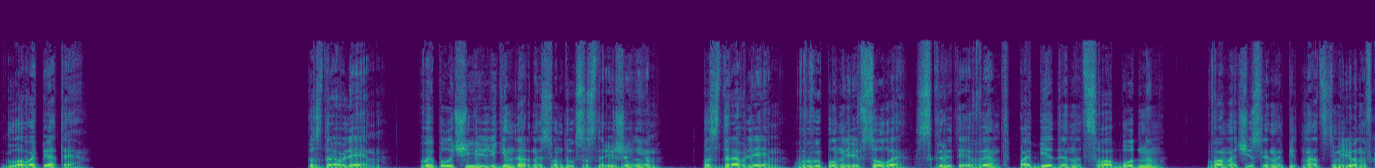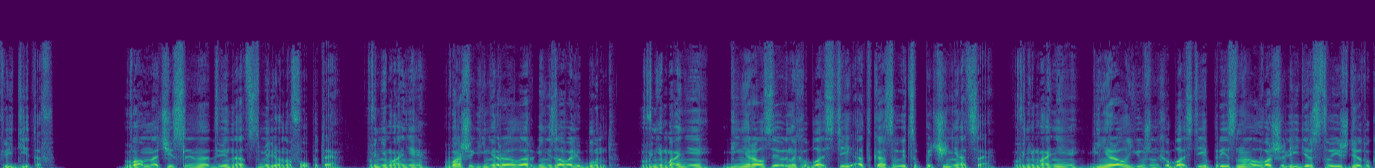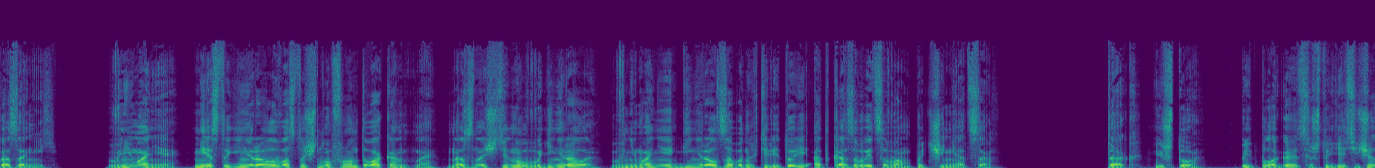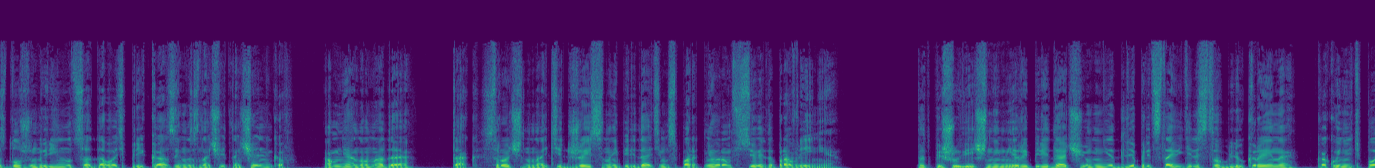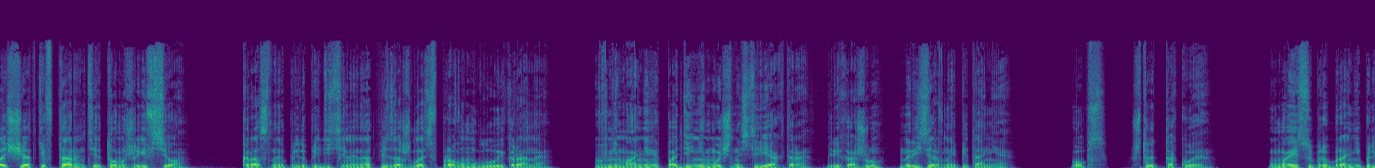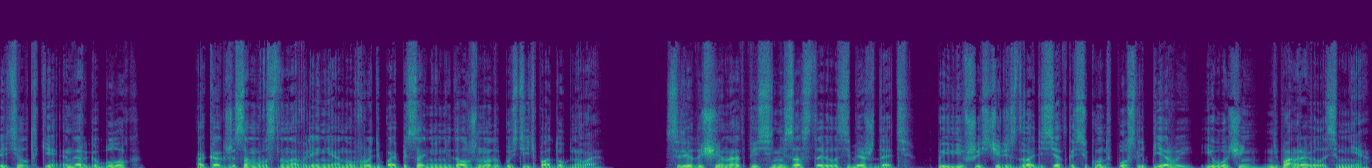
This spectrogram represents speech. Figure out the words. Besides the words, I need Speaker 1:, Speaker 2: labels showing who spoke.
Speaker 1: Глава 5. Поздравляем! Вы получили легендарный сундук со снаряжением. Поздравляем! Вы выполнили в соло скрытый эвент «Победа над свободным». Вам начислено 15 миллионов кредитов. Вам начислено 12 миллионов опыта. Внимание! Ваши генералы организовали бунт. Внимание! Генерал Северных областей отказывается подчиняться. Внимание! Генерал Южных областей признал ваше лидерство и ждет указаний. Внимание! Место генерала Восточного фронта вакантно. Назначьте нового генерала. Внимание! Генерал западных территорий отказывается вам подчиняться. Так, и что? Предполагается, что я сейчас должен ринуться отдавать приказы и назначать начальников? А мне оно надо, а? Так, срочно найти Джейсона и передать им с партнером все это правление. Подпишу «Вечный мир» и передачу мне для представительства Блюкрейна какой-нибудь площадки в Тарнте том же, и все. Красная предупредительная надпись зажглась в правом углу экрана. Внимание, падение мощности реактора. Перехожу на резервное питание. Опс, что это такое? У моей суперброни полетел-таки энергоблок. А как же самовосстановление? Оно вроде по описанию не должно допустить подобного. Следующая надпись не заставила себя ждать, появившись через два десятка секунд после первой, и очень не понравилась мне.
